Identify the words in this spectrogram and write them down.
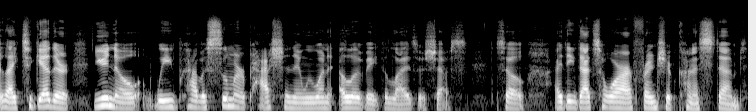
like together you know we have a similar passion and we want to elevate the lives of chefs. So i think that's how our friendship kind of stemmed.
